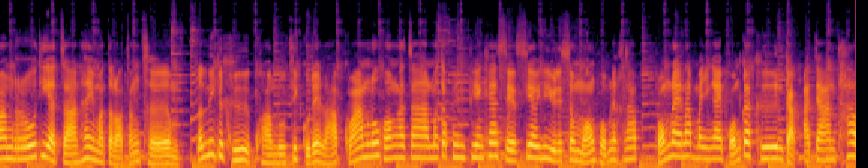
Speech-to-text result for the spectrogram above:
ความรู้ที่อาจารย์ให้มาตลอดทั้งเทอม และนี่ก็คือความรู้ที่กูได้รับ ความรู้ของอาจารย์มันก็เป็นเพียงแค่เศษเสี้ยวที่อยู่ในสมองผมเลยครับ ผมได้รับมายังไงผมก็คืนกับอาจารย์เท่า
